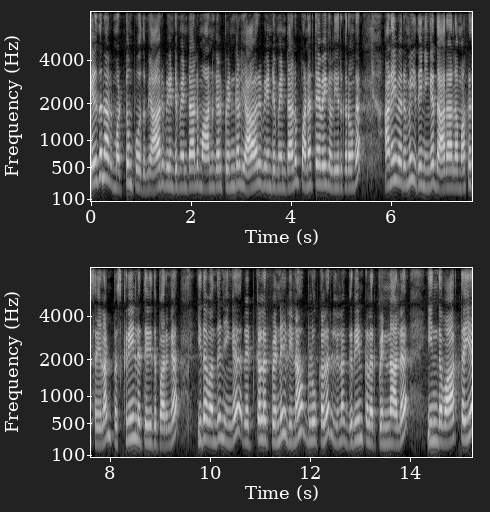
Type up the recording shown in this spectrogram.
எழுதினால் மட்டும் போதும். யார் வேண்டுமென்றாலும் ஆண்கள் பெண்கள் யார் வேண்டுமென்றாலும் பண தேவைகள் இருக்கிறவங்க அனைவருமே இதை நீங்கள் தாராளமாக செய்யலாம். இப்போ ஸ்க்ரீனில் தெரியுது பாருங்கள் இதை வந்து நீங்கள் ரெட் கலர் பென்னு இல்லைன்னா ப்ளூ கலர் இல்லைன்னா க்ரீன் கலர் பென்னால் இந்த வார்த்தையை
